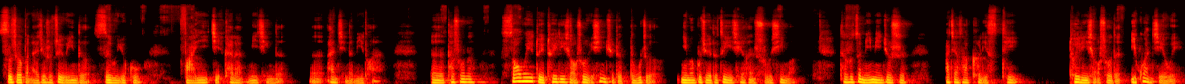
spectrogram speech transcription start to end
死者本来就是罪有应得，死有余辜，法医解开了谜情的呃案情的谜团，呃，他说呢，稍微对推理小说有兴趣的读者，你们不觉得这一切很熟悉吗？他说这明明就是阿加莎克里斯蒂。推理小说的一贯结尾，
